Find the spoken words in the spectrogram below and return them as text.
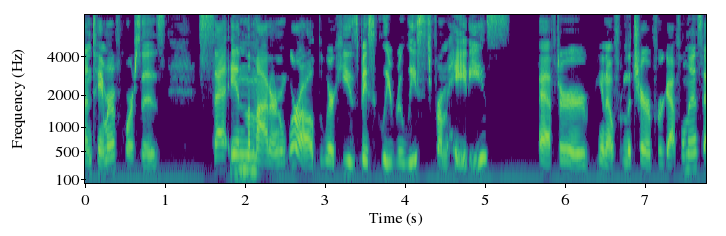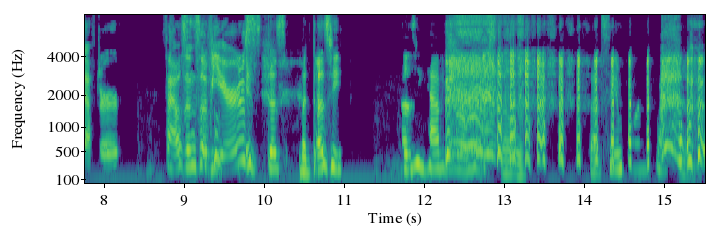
and Tamer of Horses, set in the modern world where he's basically released from Hades after, you know, from the chair of forgetfulness after thousands of years. It's, does but does he does he have narrow hips though? That's the important question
